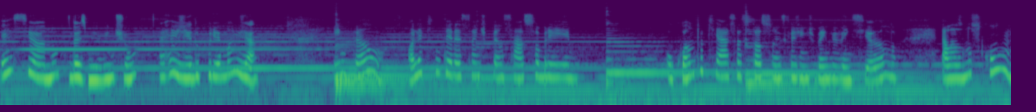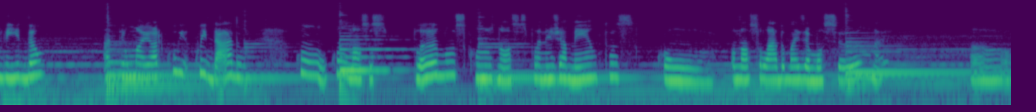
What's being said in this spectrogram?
esse ano, 2021, é regido por Iemanjá. Então, olha que interessante pensar sobre o quanto que essas situações que a gente vem vivenciando, elas nos convidam a ter um maior cuidado com, com nossos planos, com os nossos planejamentos, com o nosso lado mais emoção, né? Ah,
